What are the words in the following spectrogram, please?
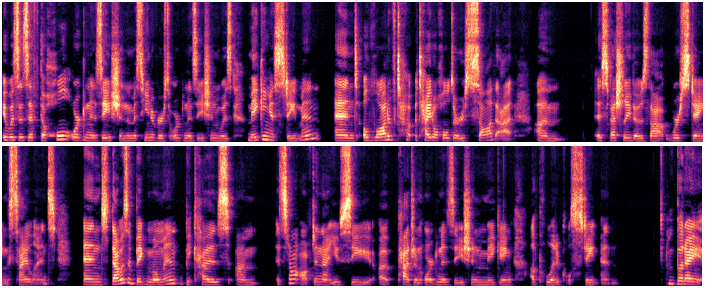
it was as if the whole organization the miss universe organization was making a statement and a lot of t- title holders saw that um, especially those that were staying silent. And that was a big moment because um, it's not often that you see a pageant organization making a political statement but I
